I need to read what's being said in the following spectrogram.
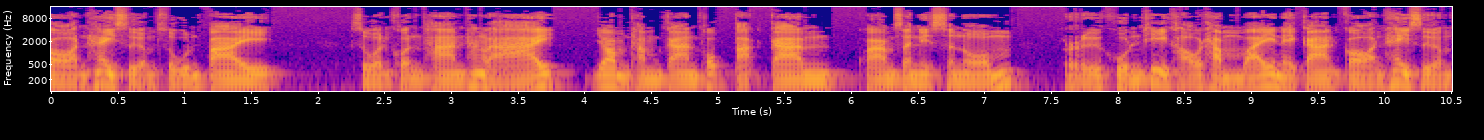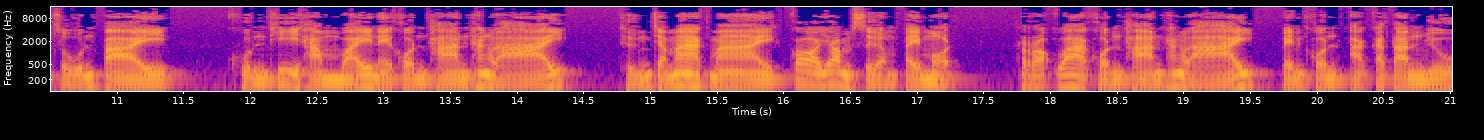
ก่อนให้เสื่อมสูญไป ส่วนคนพาลทั้งหลาย ย่อมทำการพบปะกัน ความสนิทสนม หรือคุณที่เขาทำไว้ในการก่อนให้เสื่อมสูญไป คุณที่ทำไว้ในคนพาลทั้งหลาย ถึงจะมากมายก็ย่อมเสื่อมไปหมด เพราะว่าคนพาลทั้งหลายเป็นคนอักตันยู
